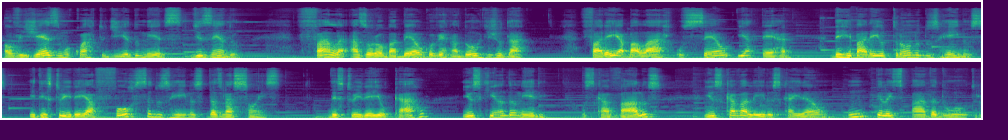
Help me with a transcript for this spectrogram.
ao vigésimo quarto dia do mês, dizendo: Fala a Zorobabel, governador de Judá. Farei abalar o céu e a terra, derribarei o trono dos reinos e destruirei a força dos reinos das nações. Destruirei o carro e os que andam nele, os cavalos e os cavaleiros cairão um pela espada do outro.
